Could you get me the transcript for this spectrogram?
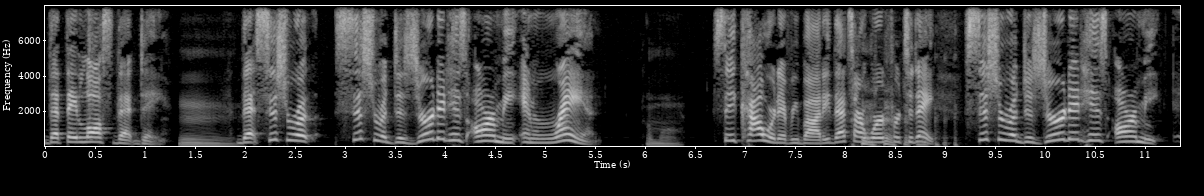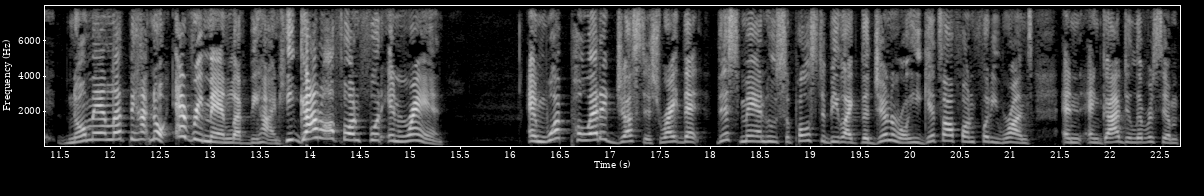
that they lost that day. Hmm. That sisera sisera deserted his army and ran. Come on. Say coward, everybody. That's our word for today. Sisera deserted his army. No man left behind. No, every man left behind. He got off on foot and ran. And what poetic justice, right? That this man who's supposed to be like the general, he gets off on foot, he runs, and, and God delivers him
